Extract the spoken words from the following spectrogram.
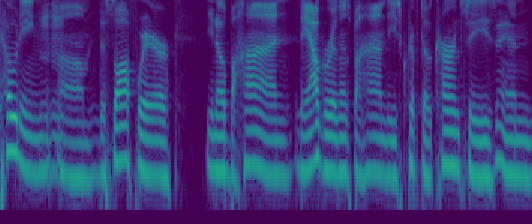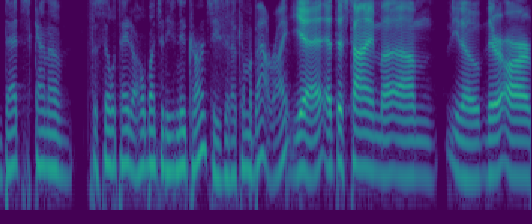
coding um, the software you know behind the algorithms behind these cryptocurrencies, and that's kind of facilitated a whole bunch of these new currencies that have come about, right? Yeah, at this time, um, you know, there are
